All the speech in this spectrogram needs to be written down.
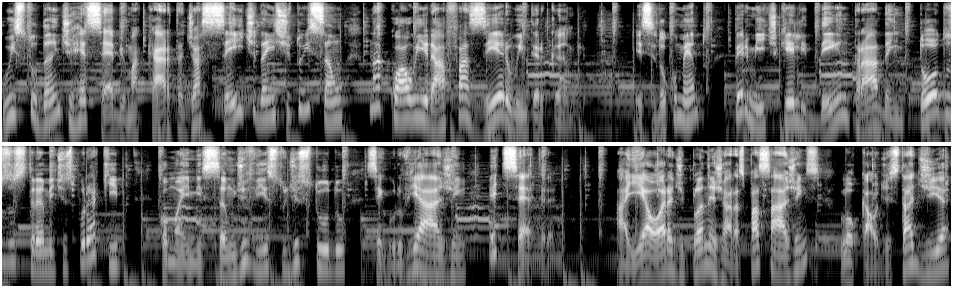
o estudante recebe uma carta de aceite da instituição na qual irá fazer o intercâmbio. Esse documento permite que ele dê entrada em todos os trâmites por aqui, como a emissão de visto de estudo, seguro viagem, etc. Aí é hora de planejar as passagens, local de estadia,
